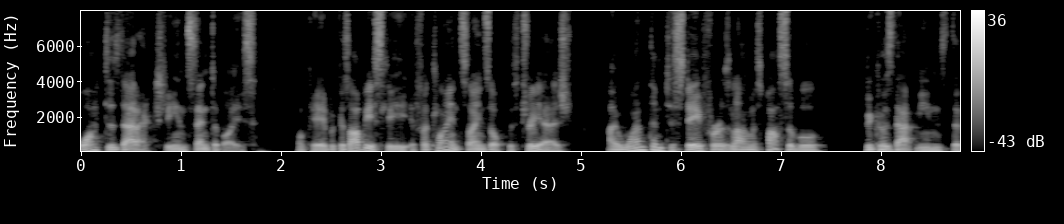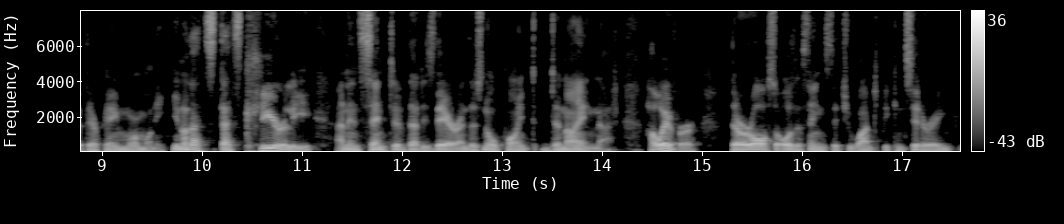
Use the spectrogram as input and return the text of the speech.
what does that actually incentivize okay because obviously if a client signs up with triage i want them to stay for as long as possible because that means that they're paying more money. You know, that's that's clearly an incentive that is there, and there's no point denying that. However, there are also other things that you want to be considering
